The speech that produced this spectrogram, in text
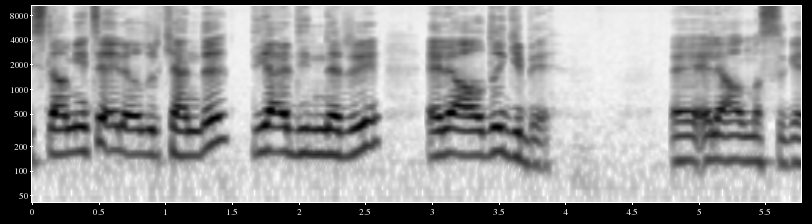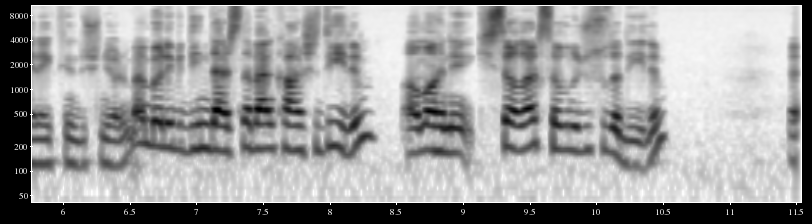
İslamiyet'i ele alırken de diğer dinleri ele aldığı gibi e, ele alması gerektiğini düşünüyorum. Ben böyle bir din dersine ben karşı değilim ama hani kişisel olarak savunucusu da değilim. E,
